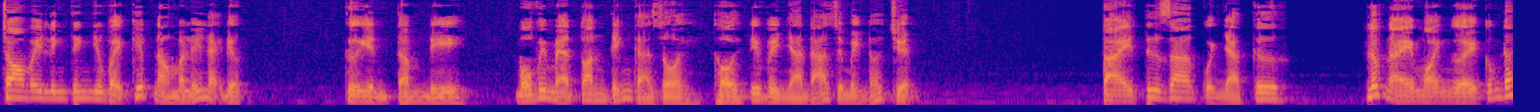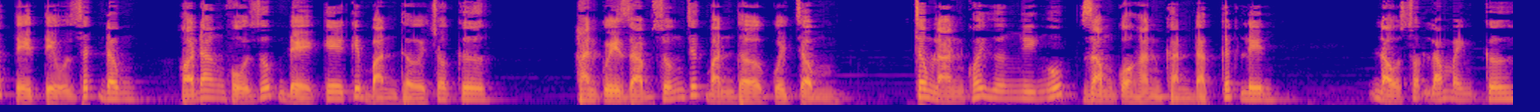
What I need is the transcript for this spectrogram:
Cho vay linh tinh như vậy kiếp nào mà lấy lại được? Cứ yên tâm đi bố với mẹ toan tính cả rồi. Thôi, đi về nhà đã rồi mình nói chuyện. Tại tư gia của nhà cư, lúc này mọi người cũng đã tề tiểu rất đông. Họ đang phụ giúp để kê cái bàn thờ cho cư. Hàn quỳ dạp xuống trước bàn thờ của chồng. Trong làn khói hương nghi ngút dòng của hàn khẳng đặc cất lên. Đau xót lắm anh cơ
